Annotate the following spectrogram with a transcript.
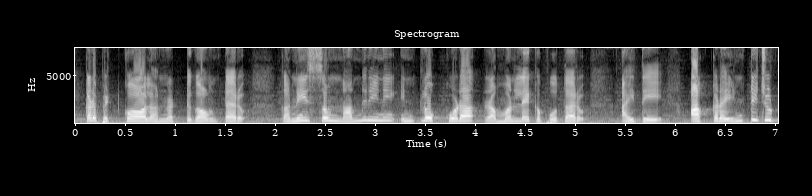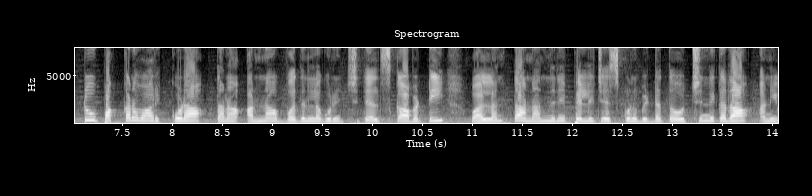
ఎక్కడ పెట్టుకోవాలన్నట్టుగా ఉంటారు. కనీసం నందినిని ఇంట్లో కూడా రమ్మనలేకపోతారు. అయితే అక్కడ ఇంటి చుట్టూ పక్కన వారికి కూడా తన అన్న వదినల గురించి తెలుసు కాబట్టి వాళ్ళంతా నందిని పెళ్ళి చేసుకుని బిడ్డతో వచ్చింది కదా అని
